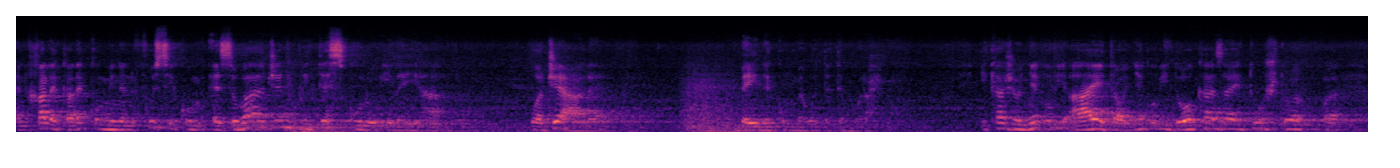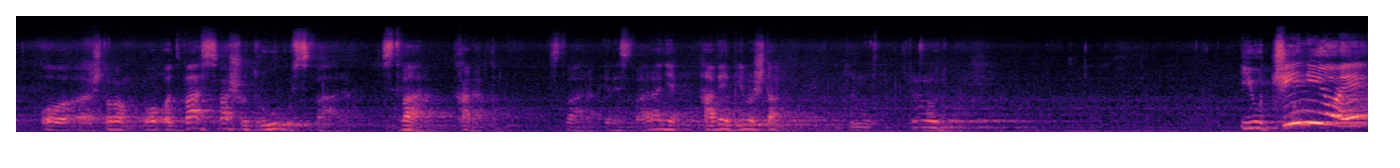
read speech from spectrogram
en khalaqa lakum min anfusikum azwajan teskulu ilayha wa ja'ala bejnekum mawaddatan wa rahma. I kaže od njegovi ajeta, od njegovi dokaza je to što o, što vam o, od vas vašu drugu stvara. Stvara, khalaqa, stvara. Jer je stvaranje, have bilo šta? Trenutno. I učinio je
